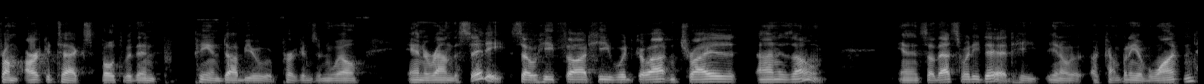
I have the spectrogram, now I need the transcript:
from architects, both within P&W or Perkins and Will and around the city. So he thought he would go out and try it on his own. And so that's what he did. He, you know, a company of one.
